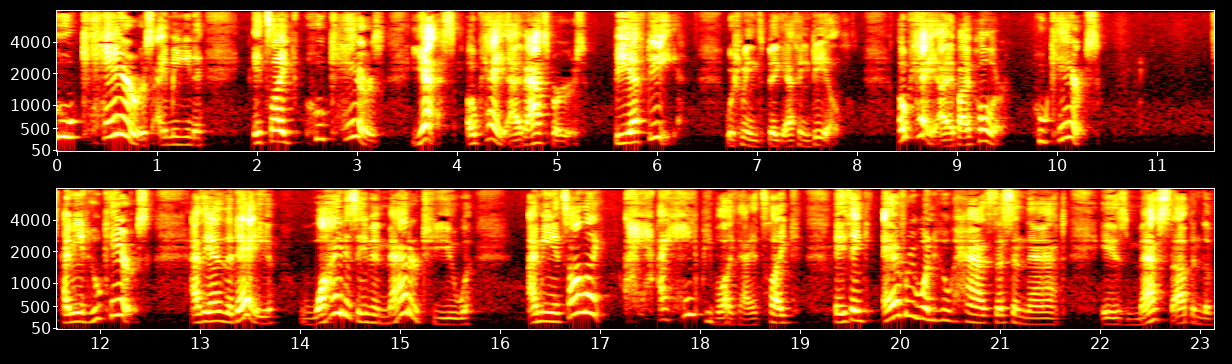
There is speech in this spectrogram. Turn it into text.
who cares? I mean, it's like, who cares? Yes, okay, I have Asperger's. BFD, which means big effing deal. Okay, I have bipolar. Who cares? I mean, who cares? At the end of the day, why does it even matter to you? I mean, it's not like I, I hate people like that. It's like they think everyone who has this and that is messed up in the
